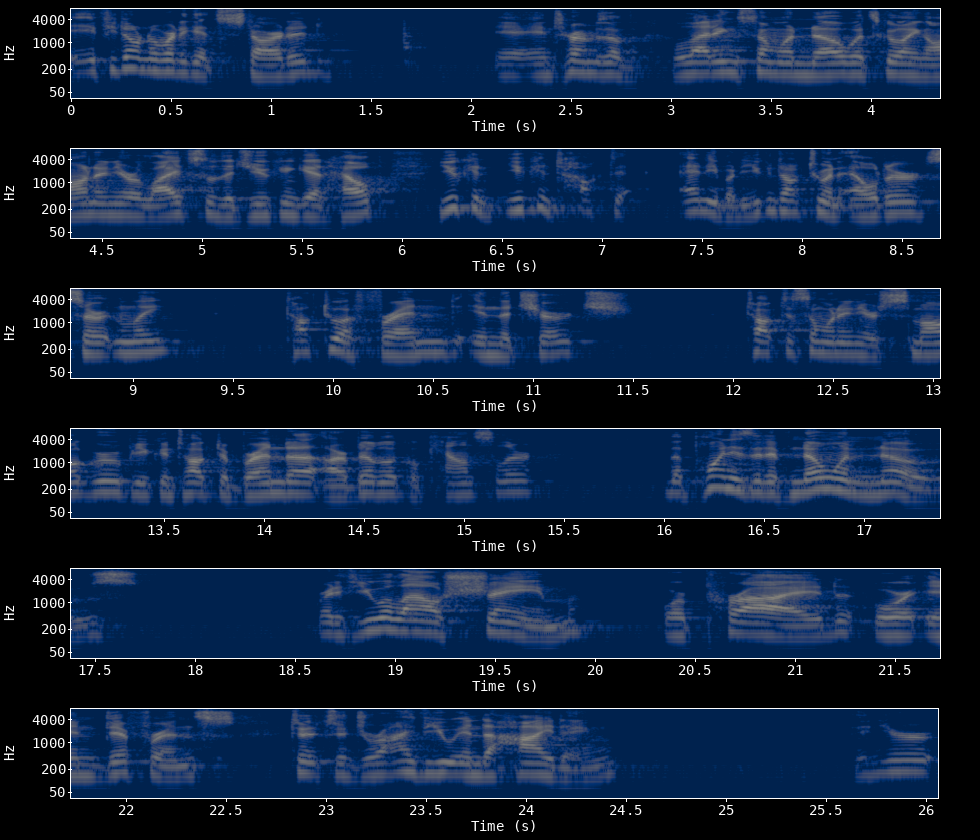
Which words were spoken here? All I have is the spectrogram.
if you don't know where to get started, in terms of letting someone know what's going on in your life so that you can get help, you can, you can talk to anybody. You can talk to an elder, certainly. Talk to a friend in the church. Talk to someone in your small group. You can talk to Brenda, our biblical counselor. The point is that if no one knows, right, if you allow shame or pride or indifference to, to drive you into hiding, then you're,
